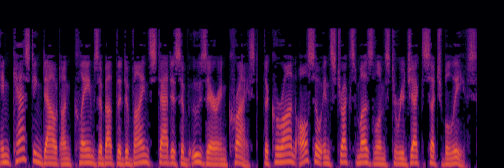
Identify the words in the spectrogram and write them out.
In casting doubt on claims about the divine status of Uzair and Christ, the Quran also instructs Muslims to reject such beliefs.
